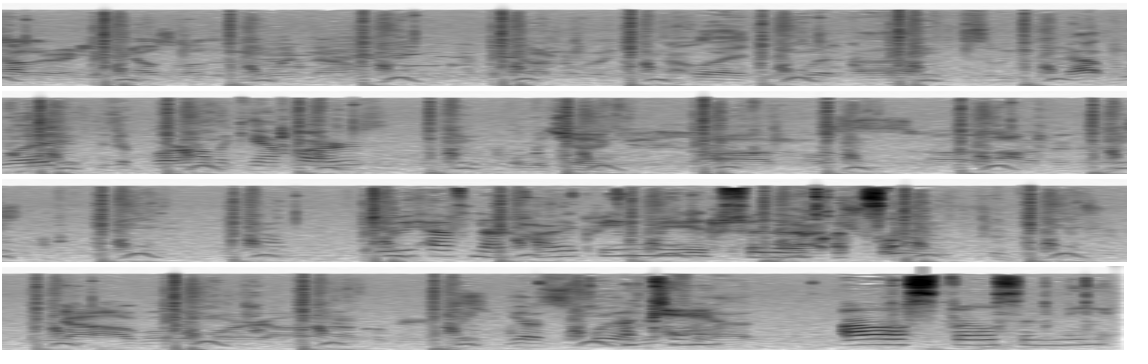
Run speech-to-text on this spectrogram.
Tyler, anything else other than wood now? I don't know anything else. Wood, wood, um, so we got wood. Is it burn on the campfires? Let me check. Um, most, uh, a lot of it is. Do we have narcotic being made for the That's Quetzal? Yeah, I'll go with more, uh, narco berries. You gotta spoil meat Okay. for that. I'll spoil some meat.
